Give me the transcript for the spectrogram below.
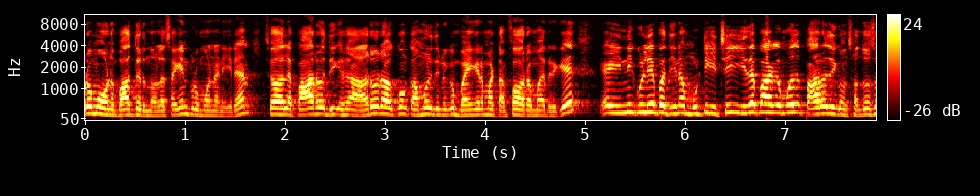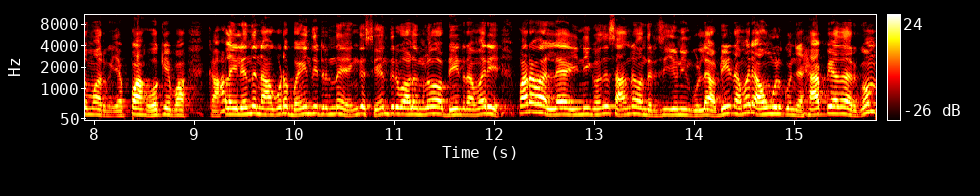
ப்ரோமோ ஒன்று பார்த்துருந்தோம்ல செகண்ட் ப்ரோமோ நினைக்கிறேன். ஸோ அதில் பார்வதி அரோராவுக்கும் கமருதீனுக்கும் பயங்கரமாக டஃபாக வர மாதிரி இருக்கு. இன்னைக்குள்ளேயே பார்த்தீங்கன்னா முட்டிக்கிச்சு. இதை பார்க்கும்போது பார்வதி கொஞ்சம் சந்தோஷமா இருக்கும். எப்பா ஓகேப்பா காலையிலேருந்து நான் கூட பயந்துட்டு இருந்தேன். எங்கே சேர்ந்துருவாளுங்களோ அப்படின்ற மாதிரி பரவாயில்ல இன்னைக்கு வந்து சாயந்தரம் வந்துருச்சு ஈவினிங்குள்ளே அப்படின்ற மாதிரி அவங்களுக்கு கொஞ்சம் ஹாப்பியாக தான் இருக்கும்.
